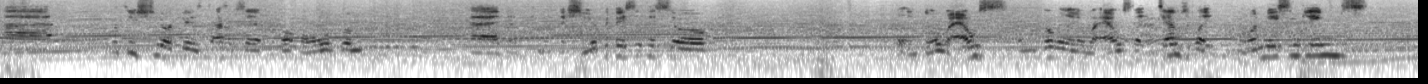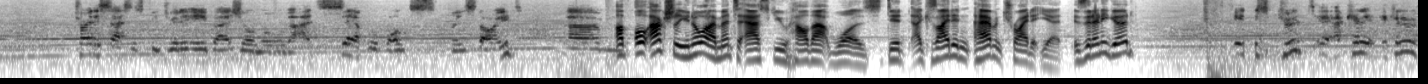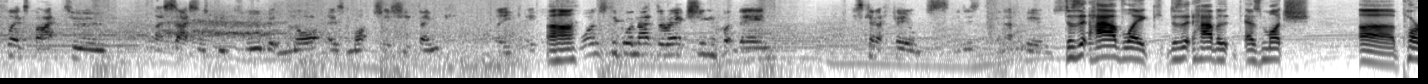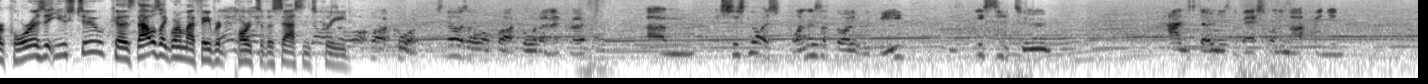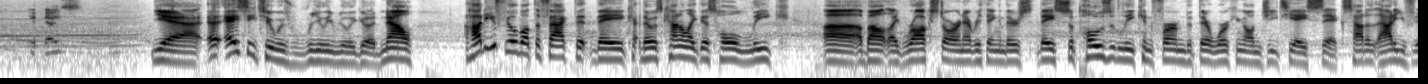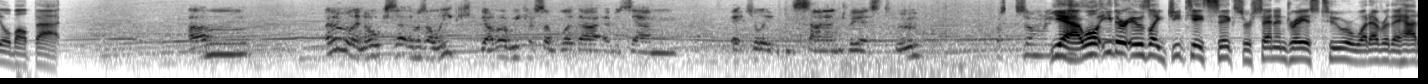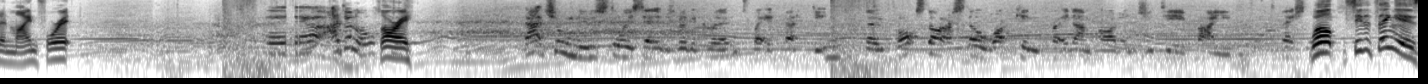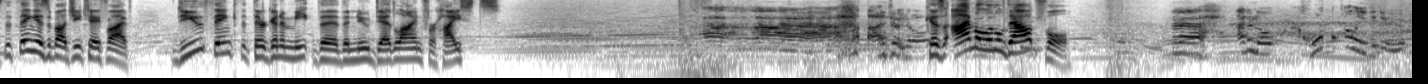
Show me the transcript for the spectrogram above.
uh, I'm not too sure because, as I said, I've got all of them uh, this year basically, so I don't really know what else. I don't really know what else. Like in terms of like non-racing games, tried Assassin's Creed Unity, but as you all know, that had several bugs when it started. Um, Um, oh, actually, you know what? I meant to ask you how that was. Did because I didn't, I haven't tried it yet. Is it any good? it's good. It, I kind of it kind of reflects back to Assassin's Creed 2, but not as much as you think. Like it Uh-huh. wants to go in that direction, but then it just kind of fails. It just kind of fails. Does it have like, does it have a, as much uh, parkour as it used to? Because that was like one of my favorite parts of Assassin's Creed. Has a lot of parkour. Still has a lot of parkour in it, but um, it's just not as fun as I thought it would be. AC2, hands down, is the best one in my opinion. It is. Yeah, AC2 was really, really good. Now, how do you feel about the fact that they there was kind of like this whole leak uh, about like Rockstar and everything? There's they supposedly confirmed that they're working on GTA 6. How does how do you feel about that? Um, I don't really know because there was a leak the other week or something like that. It was um, speculating San Andreas 2 for some reason. Yeah, well, either it was like GTA 6 or San Andreas 2 or whatever they had in mind for it. Uh, I don't know. Sorry. the actual news story said it was going to be coming out in 2015. Now, Rockstar are still working pretty damn hard on GTA 5. especially- Well, see, the thing is, the thing is about GTA 5. Do you think that they're gonna meet the the new deadline for heists? Ah, I don't know. Because I'm a little doubtful. Uh, I don't know. Hopefully they do.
